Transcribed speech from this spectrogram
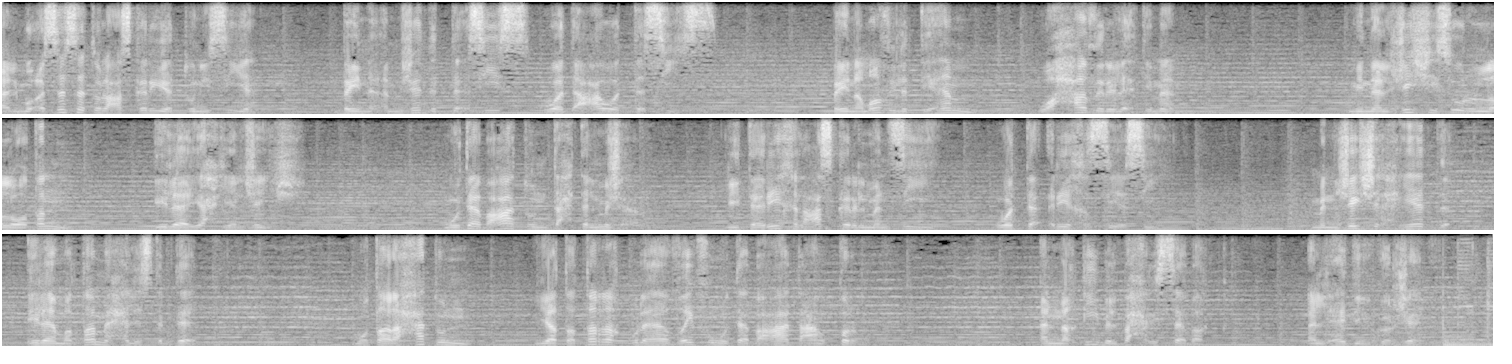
المؤسسة العسكرية التونسية بين أمجاد التأسيس ودعاوى التأسيس بين ماضي الاتهام وحاضر الاهتمام. من الجيش سور للوطن إلى يحيى الجيش. متابعات تحت المجهر لتاريخ العسكر المنسي والتأريخ السياسي. من جيش الحياد إلى مطامح الاستبداد. مطارحات يتطرق لها ضيف متابعات عن قرب. النقيب البحري السابق الهادي الجرجاني.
